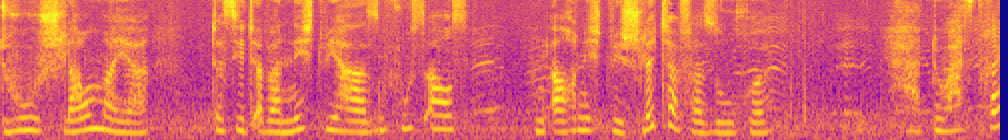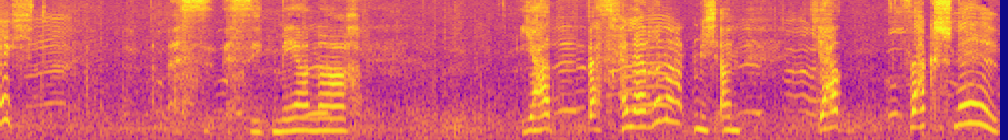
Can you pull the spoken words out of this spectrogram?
Du, Schlaumeier, das sieht aber nicht wie Hasenfuß aus und auch nicht wie Schlitterversuche. Du hast recht. Es, es sieht mehr nach. Ja, das Fell erinnert mich an. Ja, sag schnell.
